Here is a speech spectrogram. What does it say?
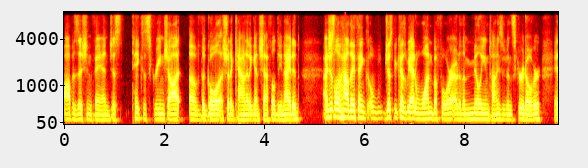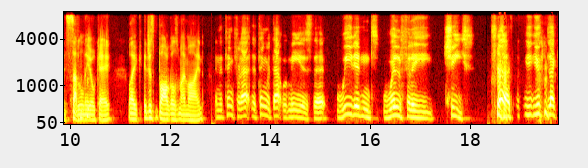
opposition fan just takes a screenshot of the goal that should have counted against Sheffield United. I just love how they think oh, just because we had one before out of the million times we've been screwed over, it's suddenly okay. like it just boggles my mind. And the thing for that, the thing with that with me is that we didn't willfully cheat. yeah, you, you like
